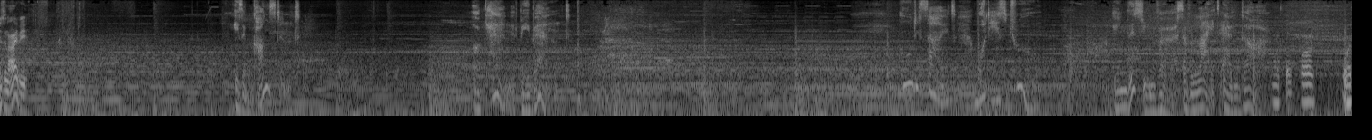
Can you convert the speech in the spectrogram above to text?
Poison ivy. Is it constant? Or can it be bent? Who decides what is true? In this universe of light and dark, What the fuck? What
